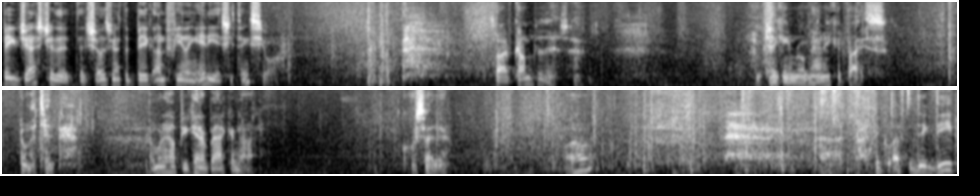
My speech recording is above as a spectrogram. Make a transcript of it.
big gesture that, that shows you're not the big, unfeeling idiot she thinks you are. So I've come to this, huh? I'm taking romantic advice from the Tin Man. I'm gonna help you get her back or not. Of course I do. Well, I think we'll have to dig deep.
